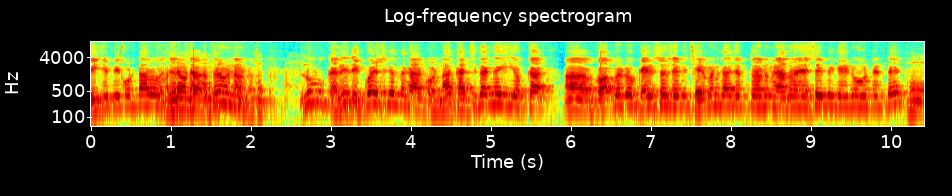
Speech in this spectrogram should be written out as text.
బీజేపీకి ఉంటారు. అందరూ ఉండే ఉంటారు. నువ్వు కానీ రిక్వెస్ట్ కింద కాకుండా ఖచ్చితంగా ఈ యొక్క కోఆపరేటివ్ క్రెడిట్ సొసైటీ చైర్మన్గా చెప్తున్నాను మీ అందరూ ఎస్ఐపికి అయిన ఒకటంటే Hmm.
